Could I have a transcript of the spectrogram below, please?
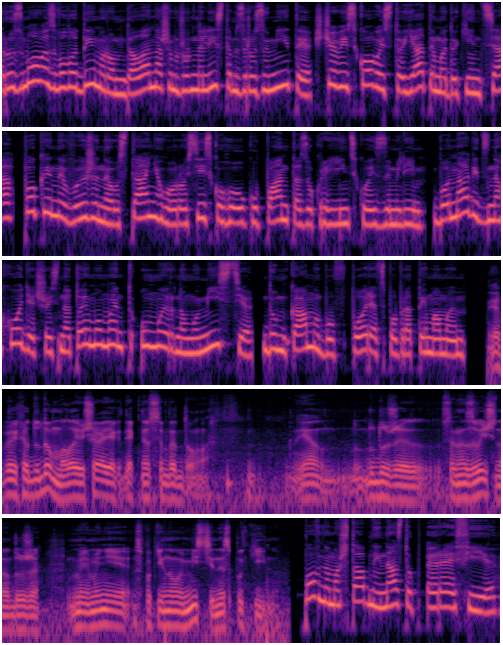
Розмова з Володимиром дала нашим журналістам зрозуміти, що військовий стоятиме до кінця, поки не вижене останнього російського окупанта з української землі. Бо навіть знаходячись на той момент у мирному місті, думками був поряд з побратимами. Я приїхав додому, але вчора як, як не в себе вдома. Я ну, дуже все незвично, дуже. Мені в спокійному місці неспокійно. Повномасштабний наступ Ерефії,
